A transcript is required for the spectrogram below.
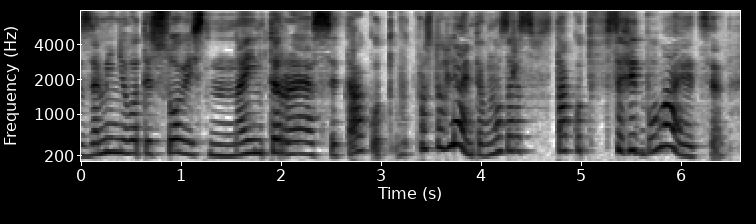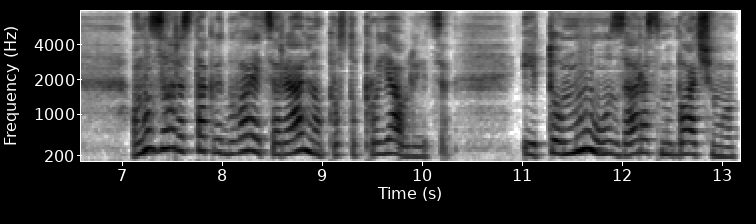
замінювати совість на інтереси. Так? От, от Просто гляньте, воно зараз так от все відбувається. Воно зараз так відбувається, реально просто проявлюється. І тому зараз ми бачимо,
